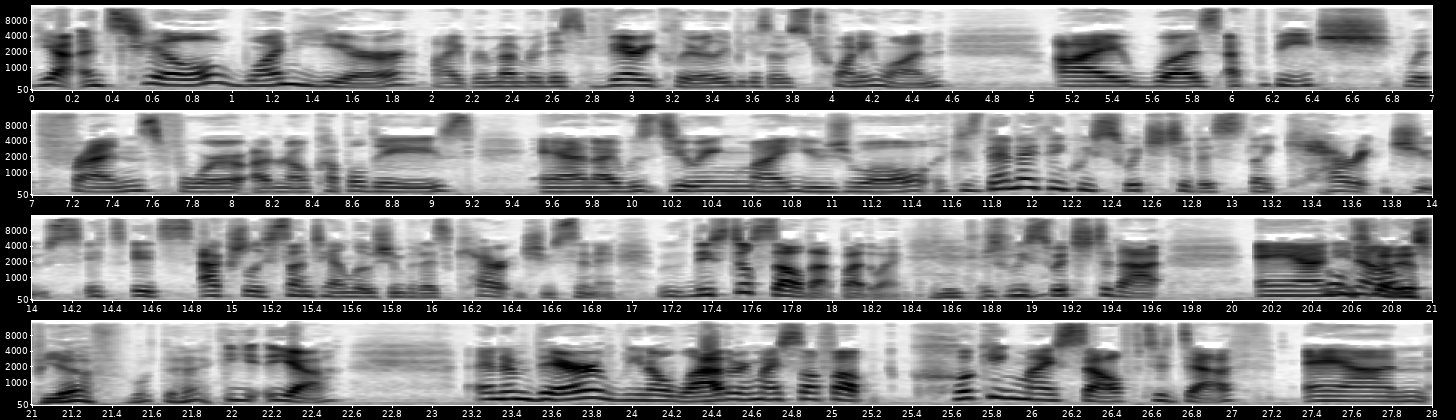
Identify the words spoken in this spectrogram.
yeah, until one year, I remember this very clearly because I was 21. I was at the beach with friends for, I don't know, a couple days, and I was doing my usual. Because then I think we switched to this like carrot juice. It's it's actually suntan lotion, but has carrot juice in it. They still sell that, by the way. Interesting. We switched to that, and oh, you know, it's got SPF. What the heck? Y- yeah, and I'm there, you know, lathering myself up, cooking myself to death, and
